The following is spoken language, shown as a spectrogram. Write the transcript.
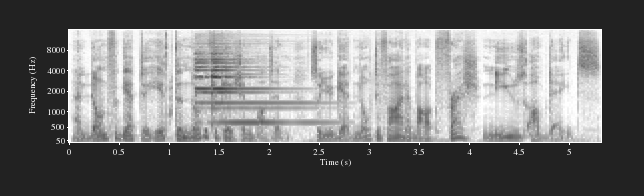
and don't forget to hit the notification button so you get notified about fresh news updates.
